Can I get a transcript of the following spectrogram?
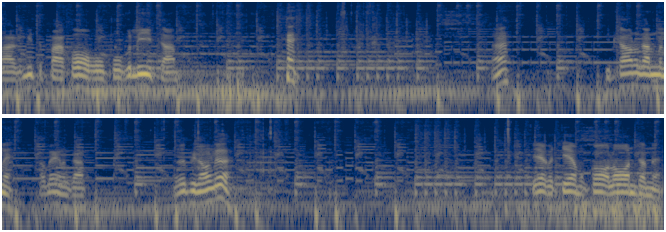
ปลาก็มีแต่ปลาข้อโหโพกรีบครับ ฮะกินข้าวด้วยกันมาเนี่ยข้าวแรกด้วยกันเด้อพี่น้องเด้อแจ้ก็แจ้มันก็ร้อนทำเนี่ย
